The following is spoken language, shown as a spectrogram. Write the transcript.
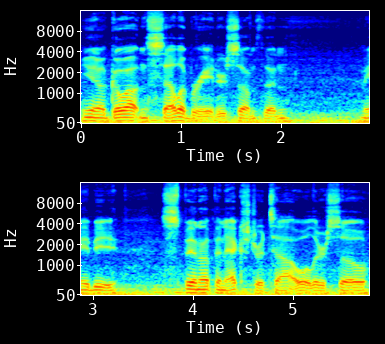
you know, go out and celebrate or something. Maybe spin up an extra towel or so.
